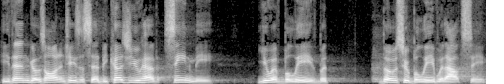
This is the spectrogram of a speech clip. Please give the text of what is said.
He then goes on, and Jesus said, Because you have seen me, you have believed. But those who believe without seeing,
